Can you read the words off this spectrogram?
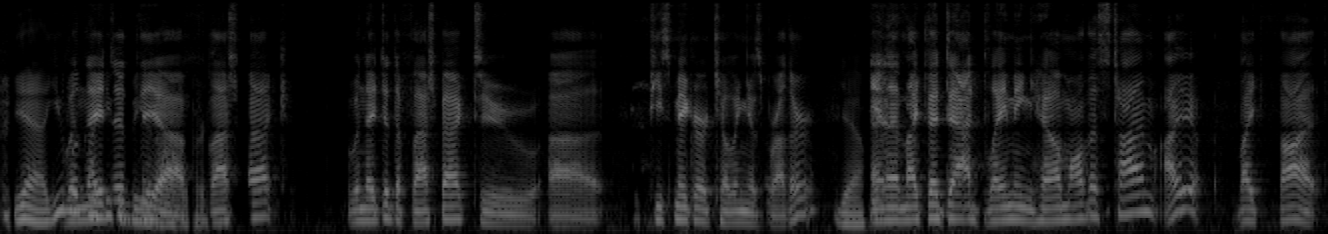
Yeah, you look when they like you could did be the a uh, flashback, when they did the flashback to uh, Peacemaker killing his brother, Yeah. and then like the dad blaming him all this time, I like thought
